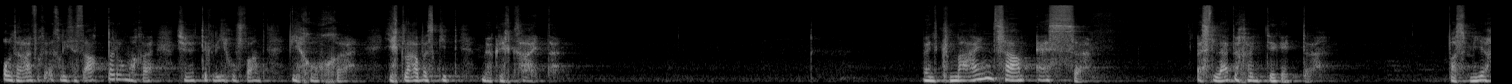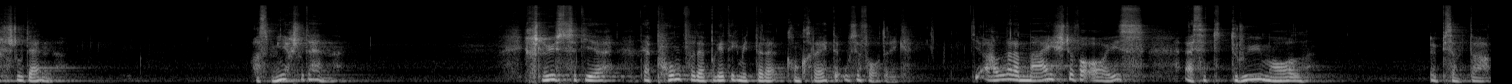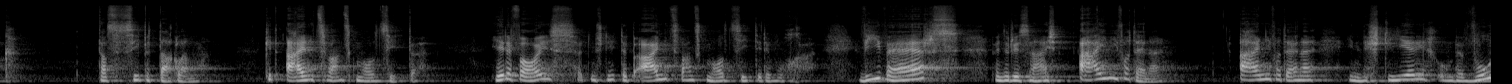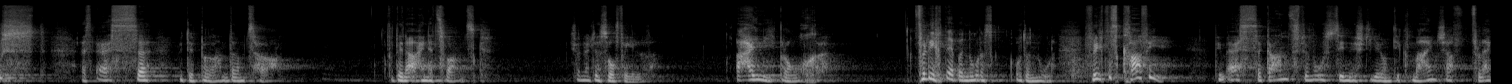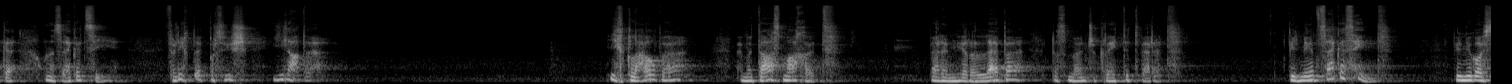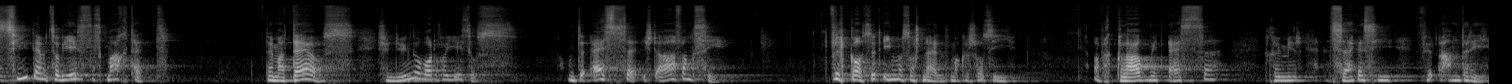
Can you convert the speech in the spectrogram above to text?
Oder einfach ein kleines Apero machen. Das ist nicht der gleiche Aufwand wie kochen. Ich glaube, es gibt Möglichkeiten. Wenn gemeinsam essen ein Leben könnte retten, was machst du denn? Was machst du denn? Ich schließe die, den Punkt von der Predigt mit einer konkreten Herausforderung. Die allermeisten von uns essen dreimal etwas am Tag. Das sieben Tage lang. Es gibt 21 Mahlzeiten. Jeder von uns hat im Schnitt etwa 21 Mahlzeiten in der Woche. Wie wäre es, wenn du dir sagst, eine von denen, eine von denen investiere ich, um bewusst ein Essen mit jemand anderem zu haben. Von diesen 21. Ist ja nicht so viel. Eine Woche. Vielleicht eben nur, ein, oder nur, vielleicht ein Kaffee beim Essen ganz bewusst investieren und die Gemeinschaft pflegen und dann sagen sie, vielleicht jemand sonst einladen. Ich glaube, Wenn wir das machen, werden wir erleben, dass Menschen gerettet werden. Weil wir ein Segen sind. Weil wir uns Zeit nehmen, so wie Jesus das gemacht hat. Der Matthäus ist ein Jünger geworden von Jesus. Und der Essen ist der Anfang. Vielleicht geht es nicht immer so schnell, das mag schon sein. Aber ich glaube, mit Essen können wir ein Segen sein für andere.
